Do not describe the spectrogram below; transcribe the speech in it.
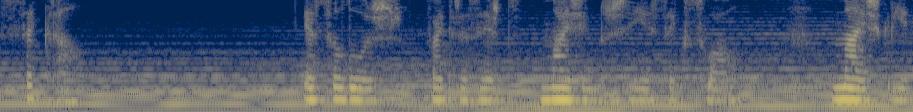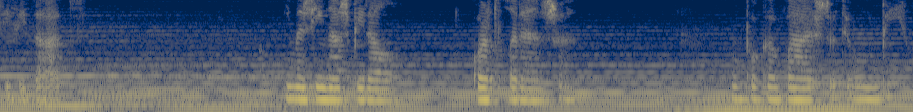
sacral. Essa luz vai trazer-te mais energia sexual, mais criatividade, Imagina a espiral cor de laranja um pouco abaixo do teu umbigo.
